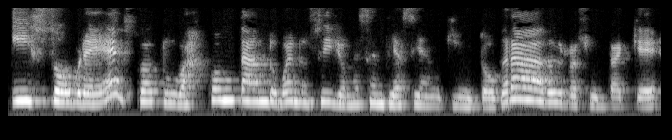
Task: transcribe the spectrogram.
Y sobre eso tú vas contando, bueno, sí, yo me sentí así en quinto grado y resulta que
